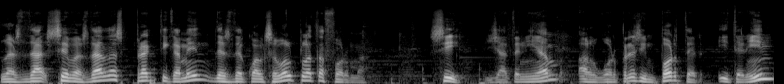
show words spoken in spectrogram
les da seves dades pràcticament des de qualsevol plataforma. Sí, ja teníem el WordPress Importer i tenim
